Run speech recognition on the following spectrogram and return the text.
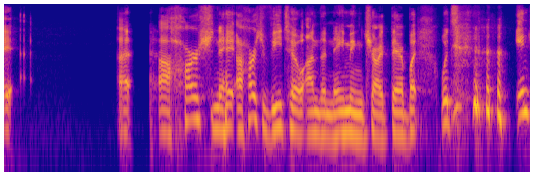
a, a harsh na- a harsh veto on the naming chart there. But what's in-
